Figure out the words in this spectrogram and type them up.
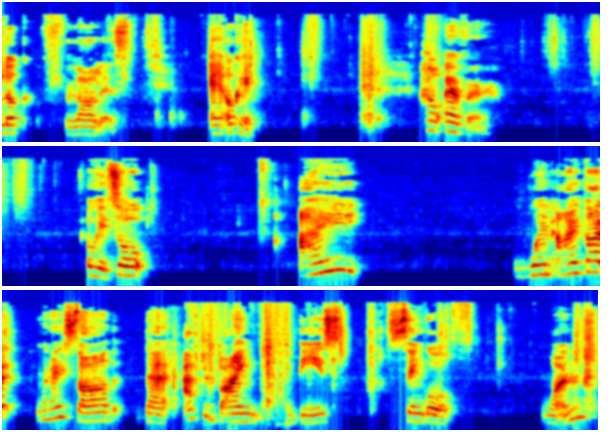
look flawless. And okay, however, okay, so I when I got when I saw that after buying these single ones,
